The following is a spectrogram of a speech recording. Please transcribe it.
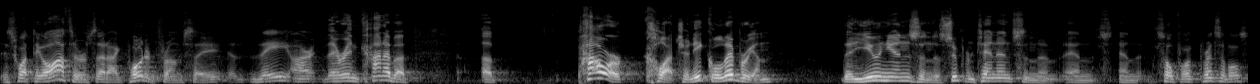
is what the authors that I quoted from say. They are, they're in kind of a, a power clutch, an equilibrium. The unions and the superintendents and, the, and, and so forth, principals,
